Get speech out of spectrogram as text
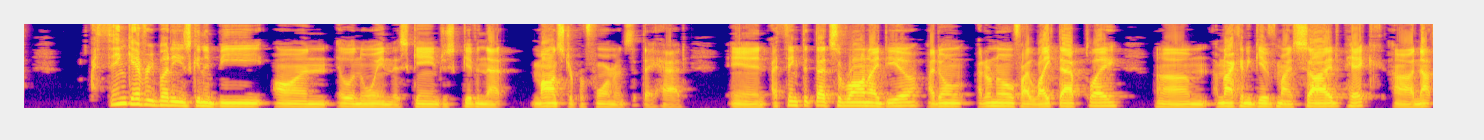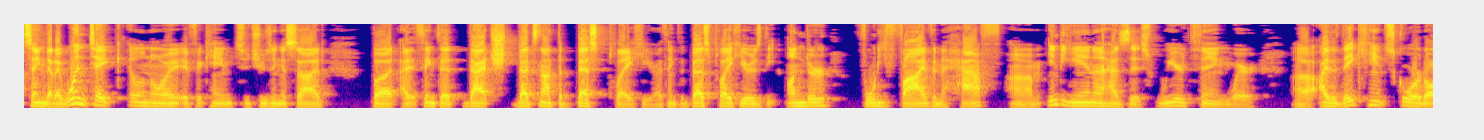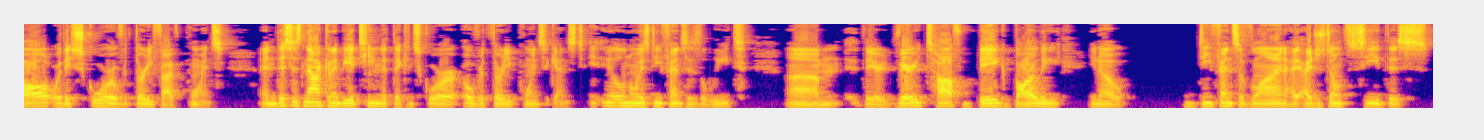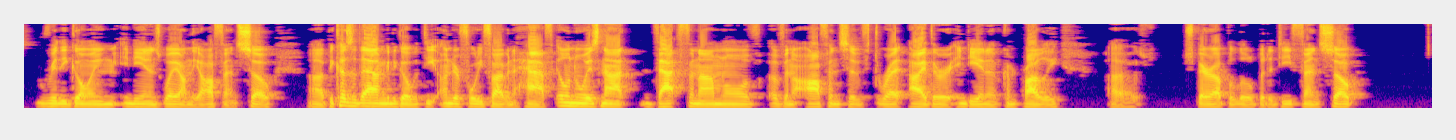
I think everybody is going to be on Illinois in this game, just given that monster performance that they had. And I think that that's the wrong idea. I don't, I don't know if I like that play. Um, I'm not going to give my side pick. Uh, not saying that I wouldn't take Illinois if it came to choosing a side, but I think that that sh- that's not the best play here. I think the best play here is the under 45 and a half. Um, Indiana has this weird thing where uh, either they can't score at all or they score over 35 points. And this is not going to be a team that they can score over 30 points against. Illinois' defense is elite. Um, they're very tough, big, Barley, you know, defensive line. I, I, just don't see this really going Indiana's way on the offense. So, uh, because of that, I'm going to go with the under 45 and a half. Illinois is not that phenomenal of, of an offensive threat either. Indiana can probably, uh, spare up a little bit of defense. So,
